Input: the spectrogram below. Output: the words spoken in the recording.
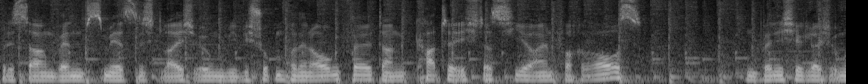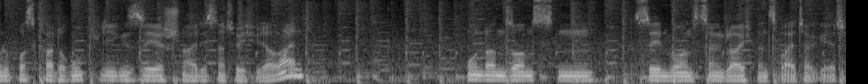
würde ich sagen, wenn es mir jetzt nicht gleich irgendwie wie Schuppen von den Augen fällt, dann cutte ich das hier einfach raus. Und wenn ich hier gleich irgendwo eine Postkarte rumfliegen sehe, schneide ich es natürlich wieder rein. Und ansonsten sehen wir uns dann gleich, wenn es weitergeht.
